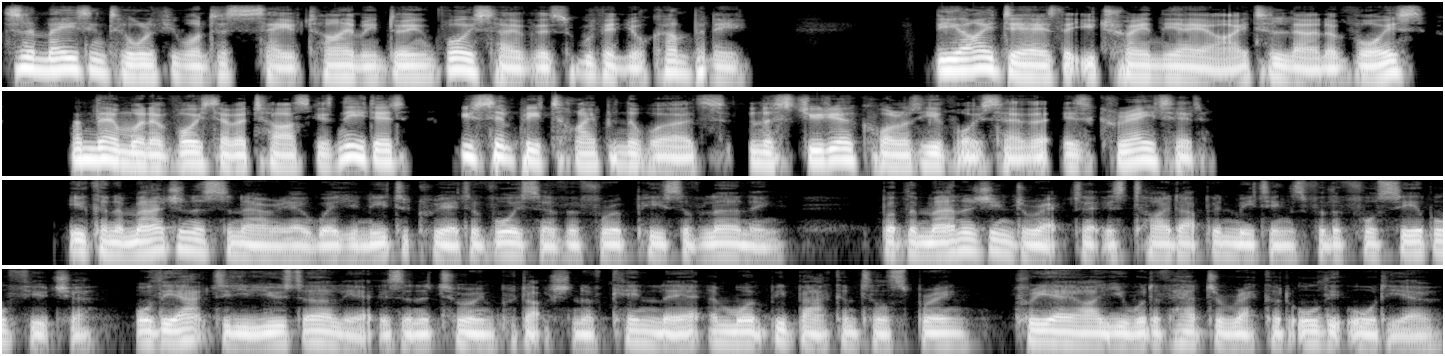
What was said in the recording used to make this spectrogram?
It's an amazing tool if you want to save time in doing voiceovers within your company. The idea is that you train the AI to learn a voice, and then when a voiceover task is needed, you simply type in the words and a studio quality voiceover is created. You can imagine a scenario where you need to create a voiceover for a piece of learning, but the managing director is tied up in meetings for the foreseeable future, or the actor you used earlier is in a touring production of King Lear and won't be back until spring. Pre-AI you would have had to record all the audio,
